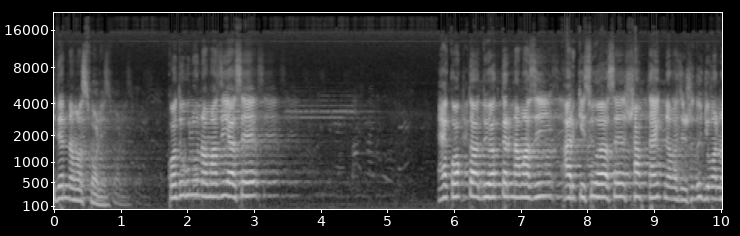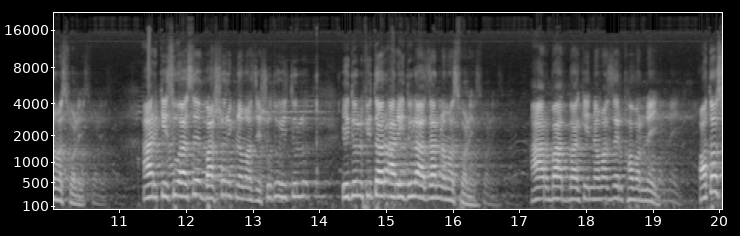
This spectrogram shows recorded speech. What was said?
ঈদের নামাজ পড়ে। কতগুলো নামাজই আছে? এক অক্ত দুই অক্তের নামাজি, আর কিছু আছে সাপ্তাহিক নামাজি, শুধু জুমার নামাজ পড়ে। আর কিছু আছে বাৎসরিক নামাজে, শুধু ঈদুল ঈদুল ফিতর আর ঈদুল আজহার নামাজ পড়ে। আর বাদ বাকি নামাজের খবর নেই। অথচ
